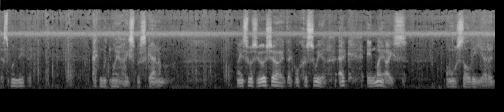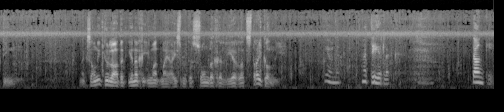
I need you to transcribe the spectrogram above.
Dis maar net ek, ek moet my huis beskerm. En soos Josua het ek ook gesweer, ek en my huis ons sal die Here dien. En ek sal nie toelaat dat enige iemand my huis met 'n sondige leer laat struikel nie. Ja, na natuurlik. Dankie.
